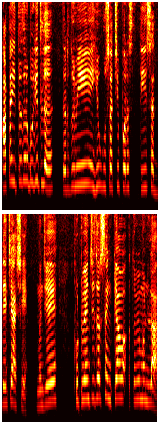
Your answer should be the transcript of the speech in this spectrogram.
आता इथं जर बघितलं तर तुम्ही ही ऊसाची परिस्थिती सध्याची अशी आहे. म्हणजे फुटव्यांची जर संख्या तुम्ही म्हणला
